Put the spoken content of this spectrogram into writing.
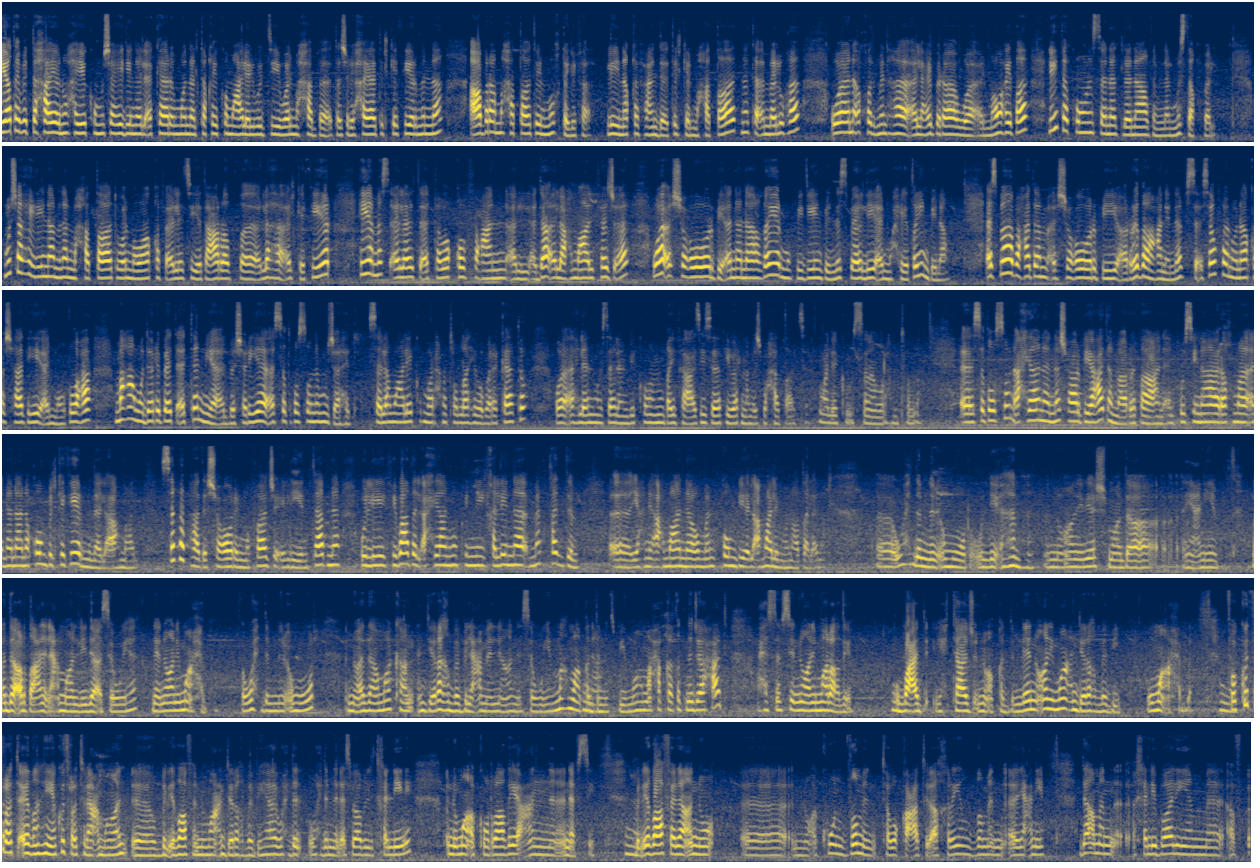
بيطيب التحايا نحييكم مشاهدينا الأكارم ونلتقيكم على الود والمحبة تجري حياة الكثير منا عبر محطات مختلفة. لنقف عند تلك المحطات نتأملها ونأخذ منها العبرة والموعظة لتكون سند لنا ضمن المستقبل. مشاهدينا من المحطات والمواقف التي يتعرض لها الكثير هي مسألة التوقف عن الأداء الأعمال فجأة والشعور بأننا غير مفيدين بالنسبة للمحيطين بنا. أسباب عدم الشعور بالرضا عن النفس سوف نناقش هذه الموضوعة مع مدربة التنمية البشرية أسد غصون المجاهد. السلام عليكم ورحمة الله وبركاته وأهلا وسهلا بكم ضيفة عزيزة في برنامج محطات. وعليكم السلام ورحمة الله. أستاذ غصون أحيانا نشعر بعدم الرضا عن أنفسنا رغم أننا نقوم بالكثير من الأعمال. سبب هذا الشعور المفاجئ اللي ينتابنا واللي في بعض الأحيان ممكن يخلينا ما نقدم يعني أعمالنا وما نقوم بالأعمال المناطة لنا أه وحدة من الأمور واللي أهمها أنه أنا ليش ما دا يعني ما دا أرضى عن الأعمال اللي دا أسويها؟ لأنه أنا ما أحبها. فوحدة من الأمور أنه إذا ما كان عندي رغبة بالعمل اللي أنا أسويه مهما قدمت به مهما حققت نجاحات أحس نفسي أنه أنا ما راضية. وبعد يحتاج أنه أقدم لأنه أنا ما عندي رغبة به وما احبه فكثرة أيضا هي كثرة الأعمال بالإضافة إنه ما عندي رغبة بها وحدة وحدة من الأسباب اللي تخليني إنه ما أكون راضية عن نفسي. بالإضافة لأنه آه إنه أكون ضمن توقعات الآخرين ضمن آه يعني دائما خلي بالي يم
